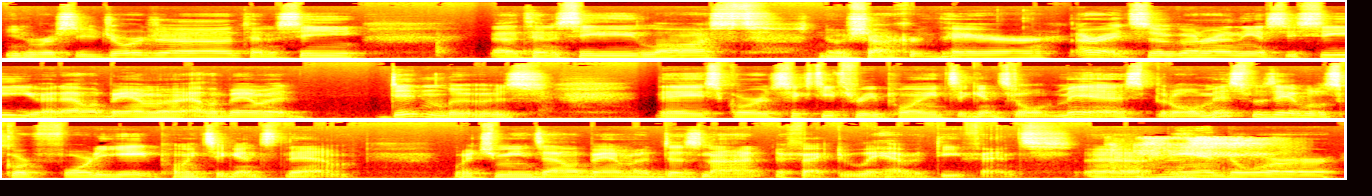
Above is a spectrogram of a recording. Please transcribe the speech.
University of Georgia, Tennessee. Uh, Tennessee lost. No shocker there. All right, so going around the SEC, you had Alabama. Alabama didn't lose. They scored 63 points against Ole Miss, but Ole Miss was able to score 48 points against them, which means Alabama does not effectively have a defense, uh, and or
